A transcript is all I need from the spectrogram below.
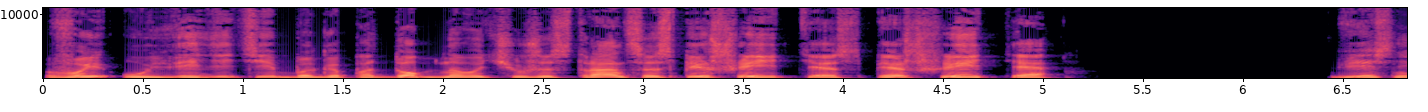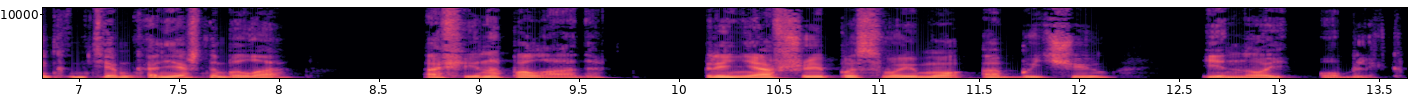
вы увидите богоподобного чужестранца. Спешите, спешите! Вестником тем, конечно, была Афина Паллада, принявшая по своему обычаю иной облик.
